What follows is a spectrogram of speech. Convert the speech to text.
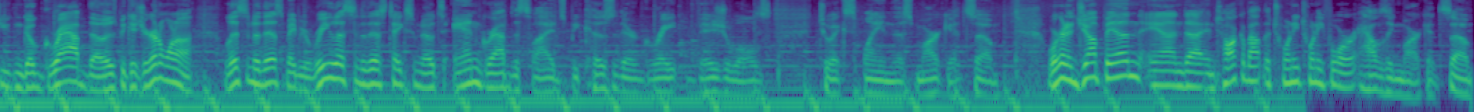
you can go grab those because you're going to want to listen to this, maybe re listen to this, take some notes, and grab the slides because they're great visuals to explain this market. So, we're going to jump in and uh, and talk about the 2024 housing market. So,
